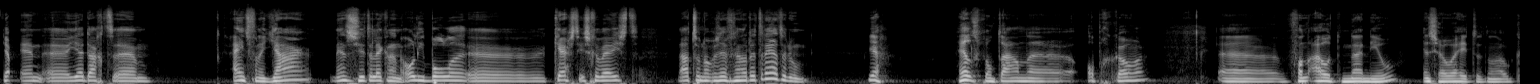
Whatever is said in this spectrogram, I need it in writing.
Ja. En uh, jij dacht, um, eind van het jaar, mensen zitten lekker aan oliebollen, uh, kerst is geweest. Laten we nog eens even een retraite doen. Ja, heel spontaan opgekomen. van oud naar nieuw. En zo heet het dan ook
